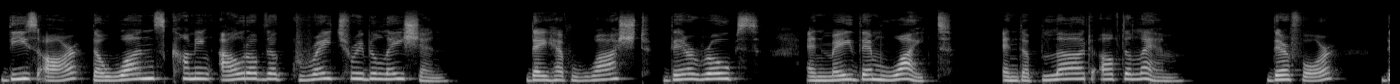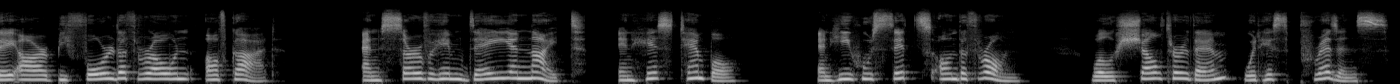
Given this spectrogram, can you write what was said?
these are the ones coming out of the great tribulation. They have washed their robes and made them white in the blood of the Lamb. Therefore, they are before the throne of God and serve him day and night in his temple. And he who sits on the throne will shelter them with his presence.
